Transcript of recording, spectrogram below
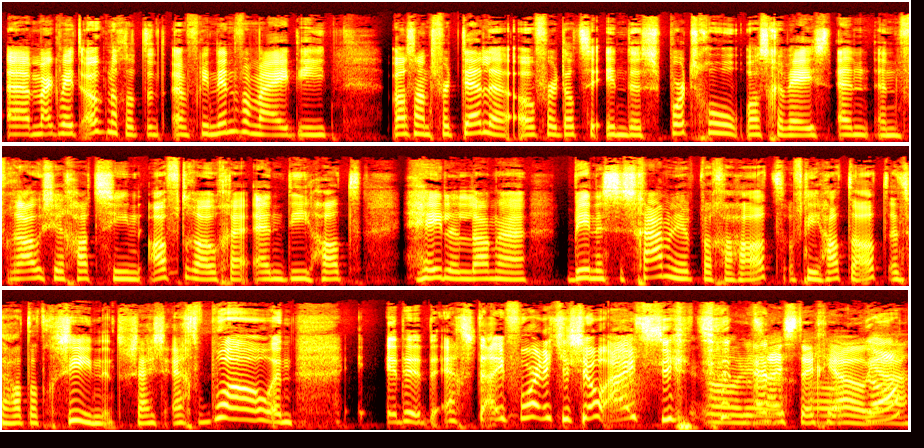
Eh, maar ik weet ook nog dat een, een vriendin van mij die was aan het vertellen over dat ze in de sportschool was geweest en een vrouw zich had zien afdrogen en die had hele lange binnenste schaamlippen gehad of die had dat en ze had dat gezien en toen zei ze echt wow en eh, echt stel je voor dat je zo uitziet. Oh, nee. Zei ze tegen Oh. jou, Dat? ja.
